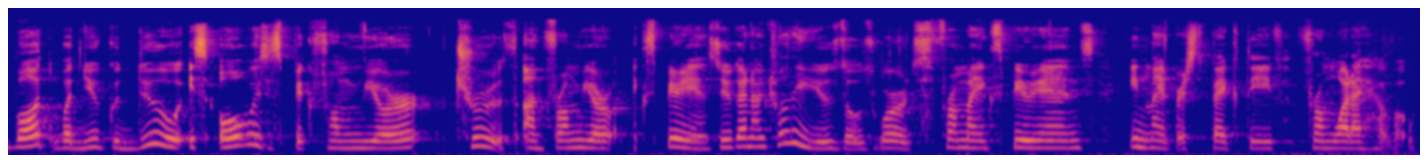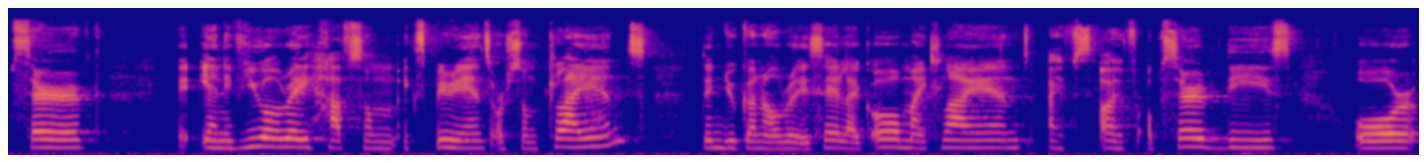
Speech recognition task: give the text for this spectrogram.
but what you could do is always speak from your truth and from your experience. You can actually use those words from my experience in my perspective from what i have observed and if you already have some experience or some clients then you can already say like oh my client i've, I've observed this or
